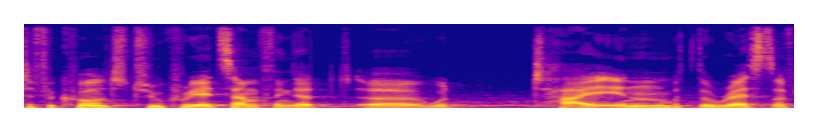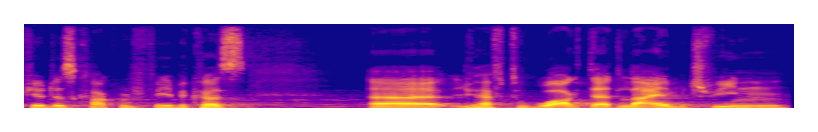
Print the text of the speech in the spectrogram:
difficult to create something that uh, would tie in with the rest of your discography? Because uh, you have to walk that line between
